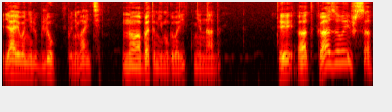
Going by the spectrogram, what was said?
Я его не люблю, понимаете? Но об этом ему говорить не надо. Ты отказываешься?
